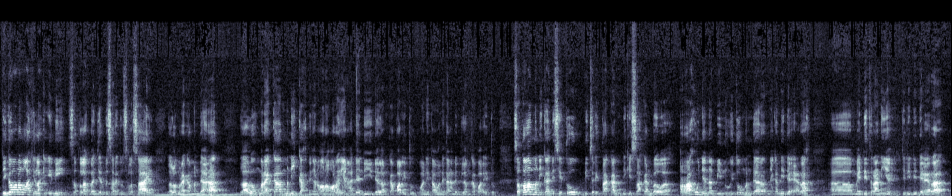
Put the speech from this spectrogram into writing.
Tiga orang laki-laki ini setelah banjir besar itu selesai, lalu mereka mendarat, lalu mereka menikah dengan orang-orang yang ada di dalam kapal itu, wanita-wanita yang ada di dalam kapal itu. Setelah menikah di situ diceritakan, dikisahkan bahwa perahunya Nabi Nuh itu mendaratnya kan di daerah uh, Mediterania, jadi di daerah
